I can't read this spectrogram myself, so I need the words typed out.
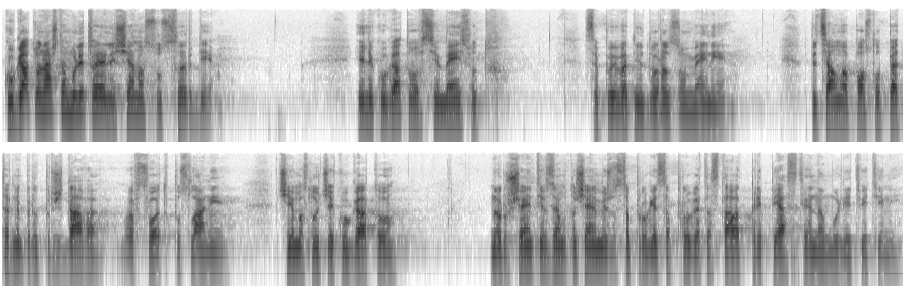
когато нашата молитва е лишена с усърдие, или когато в семейството се появят недоразумение, специално апостол Петър ни предупреждава в своето послание, че има случаи, когато нарушените взаимоотношения между съпруга и съпругата стават препятствия на молитвите ни.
